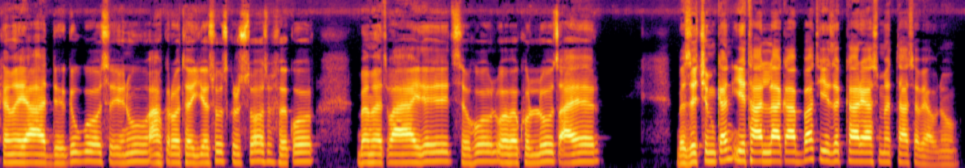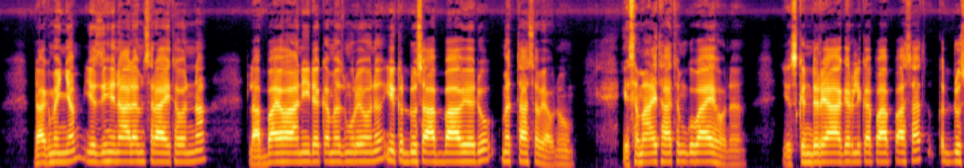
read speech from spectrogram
ከመያድግዎ ስኑ አፍቅሮተ ኢየሱስ ክርስቶስ ፍቁር በመጥባይት ስሁል ወበኩሉ ጻዕር በዝችም ቀን የታላቅ አባት የዘካርያስ መታሰቢያው ነው። ዳግመኛም የዚህን ዓለም ሥራ የተወና ለአባ ዮሐኒ ደቀ መዝሙር የሆነ የቅዱስ አባ አቤዶ መታሰቢያው ነው። የሰማይታትም ጉባኤ ሆነ። የእስክንድሪያ አገር ሊቀ ጳጳሳት ቅዱስ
